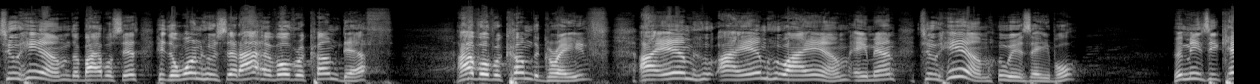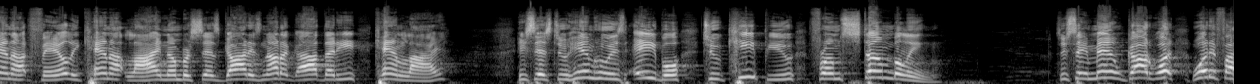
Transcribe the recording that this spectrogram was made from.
to him, the Bible says, the one who said, I have overcome death. I've overcome the grave. I am who I am who I am. Amen. To him who is able. It means he cannot fail, he cannot lie. Number says God is not a God that he can lie. He says, To him who is able to keep you from stumbling. So you say, man, God, what, what if, I,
